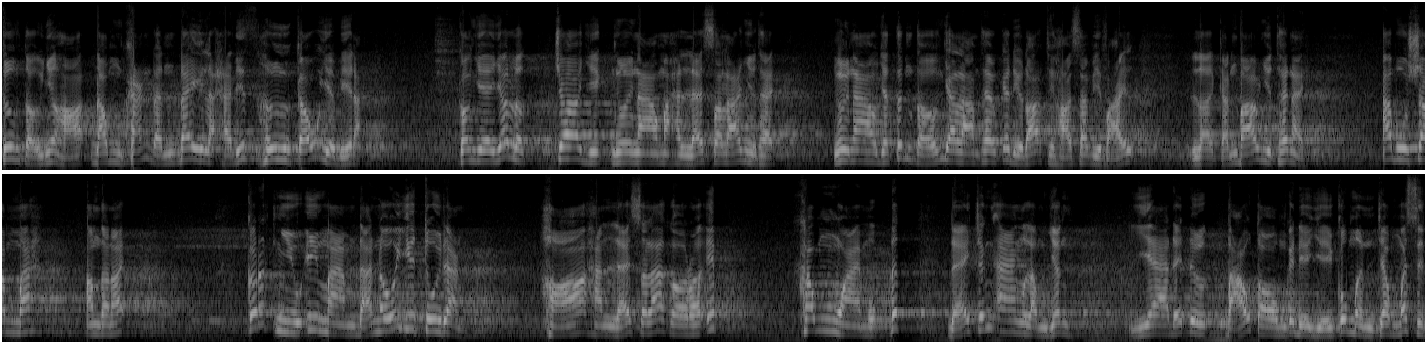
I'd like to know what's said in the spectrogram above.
tương tự như họ đồng khẳng định đây là hadith hư cấu và bịa đặt. Còn về giáo lực cho việc người nào mà hành lễ salat như thế, người nào và tin tưởng và làm theo cái điều đó thì họ sẽ bị phải lời cảnh báo như thế này. Abu Shammah ông ta nói, có rất nhiều imam đã nói với tôi rằng họ hành lễ Salat Gharib không ngoài mục đích để trấn an lòng dân và để được bảo tồn cái địa vị của mình trong masjid.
